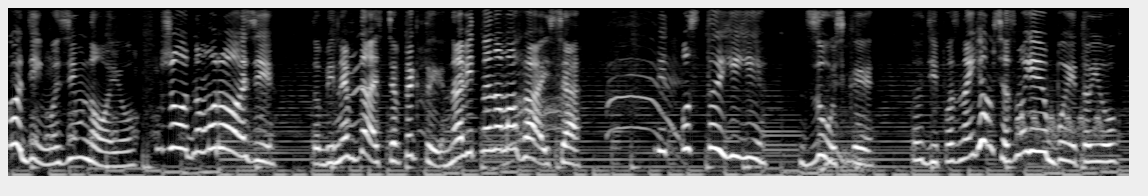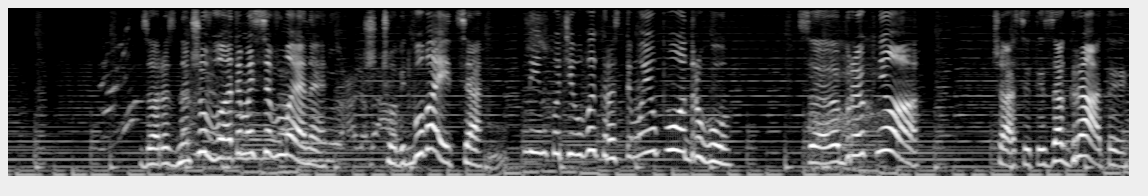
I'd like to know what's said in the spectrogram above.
Ходімо зі мною. В жодному разі. Тобі не вдасться втекти, навіть не намагайся. Відпусти її, дзузьки. Тоді познайомся з моєю битою. Зараз ночуватимешся в мене. Що відбувається? Він хотів викрасти мою подругу. Це брехня. Час іти за грати.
